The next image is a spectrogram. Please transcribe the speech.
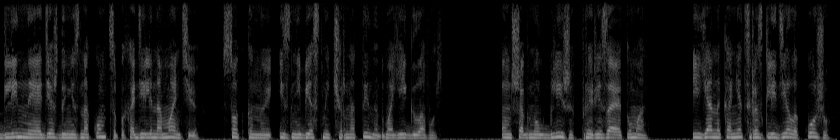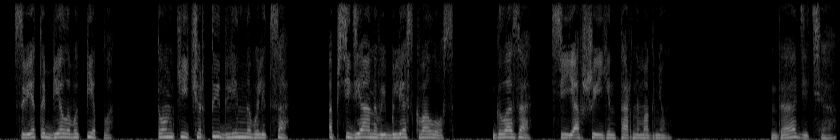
Длинные одежды незнакомца походили на мантию, сотканную из небесной черноты над моей головой. Он шагнул ближе, прорезая туман, и я, наконец, разглядела кожу цвета белого пепла, тонкие черты длинного лица, обсидиановый блеск волос, глаза, сиявшие янтарным огнем. «Да, дитя».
